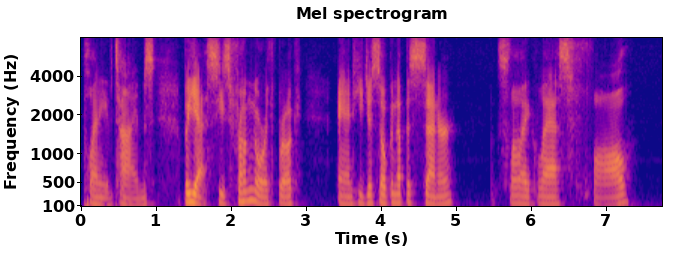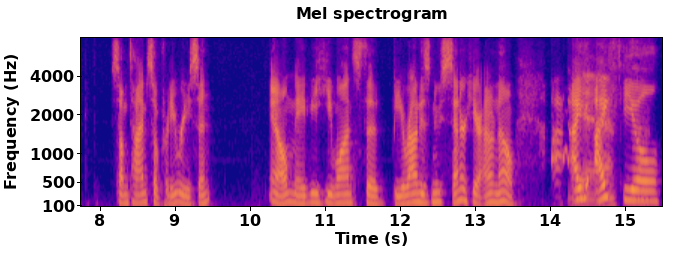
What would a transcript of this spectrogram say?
plenty of times. But yes, he's from Northbrook and he just opened up a center. Looks like last fall, sometime, so pretty recent. You know, maybe he wants to be around his new center here. I don't know. I yeah, I, I feel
